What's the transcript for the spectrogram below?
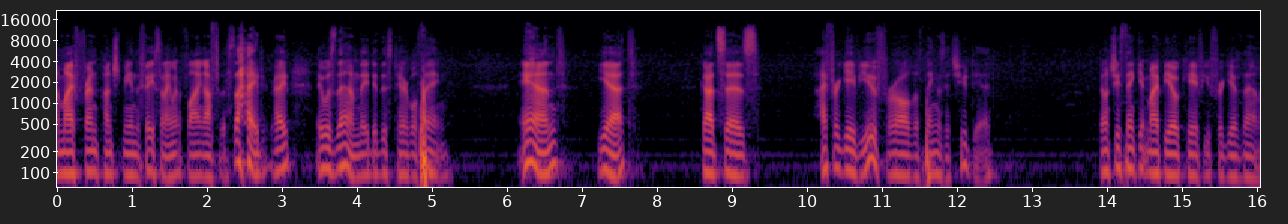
uh, my friend punched me in the face and I went flying off to the side, right? It was them. They did this terrible thing. And yet, God says, I forgave you for all the things that you did. Don't you think it might be okay if you forgive them?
